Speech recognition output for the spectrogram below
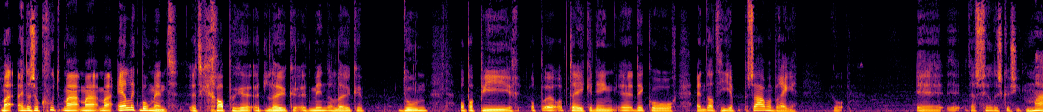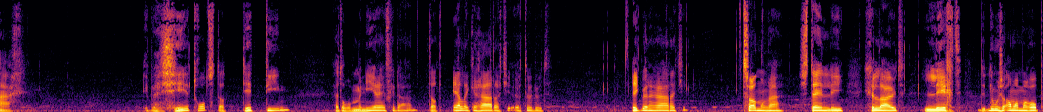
Maar, en dat is ook goed, maar, maar, maar elk moment, het grappige, het leuke, het minder leuke, doen op papier, op, uh, op tekening, uh, decor. En dat hier samenbrengen. Joh, dat is veel discussie. Maar ik ben zeer trots dat dit team het op een manier heeft gedaan dat elke radertje ertoe doet. Ik ben een radertje. Sandra, Stanley, geluid, licht, noem ze allemaal maar op.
